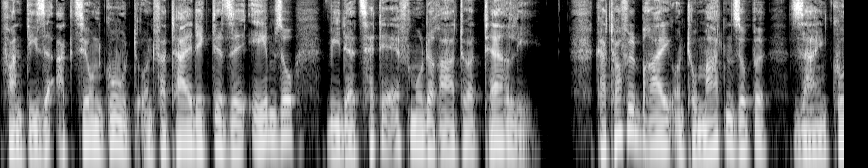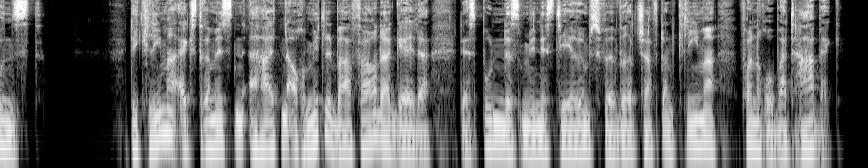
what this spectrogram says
fand diese Aktion gut und verteidigte sie ebenso wie der ZDF-Moderator Terli. Kartoffelbrei und Tomatensuppe seien Kunst. Die Klimaextremisten erhalten auch mittelbar Fördergelder des Bundesministeriums für Wirtschaft und Klima von Robert Habeck.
